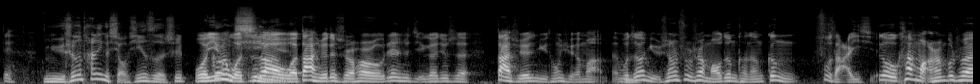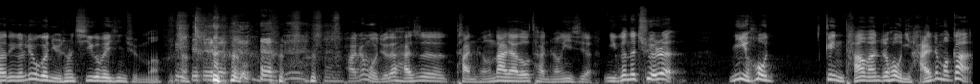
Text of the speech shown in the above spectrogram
对，女生她那个小心思是我因为我知道我大学的时候认识几个就是大学女同学嘛，我知道女生宿舍矛盾可能更复杂一些。那个我看网上不说那个六个女生七个微信群吗？反正我觉得还是坦诚，大家都坦诚一些。你跟他确认，你以后跟你谈完之后你还这么干，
